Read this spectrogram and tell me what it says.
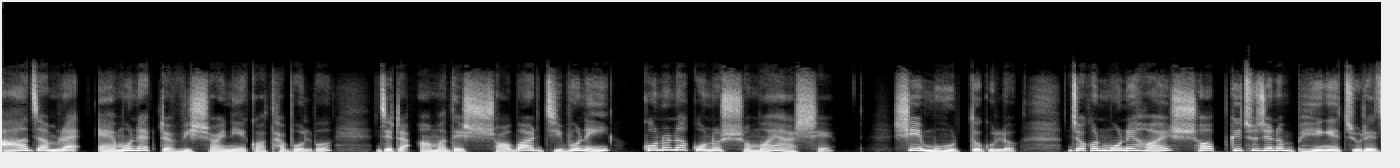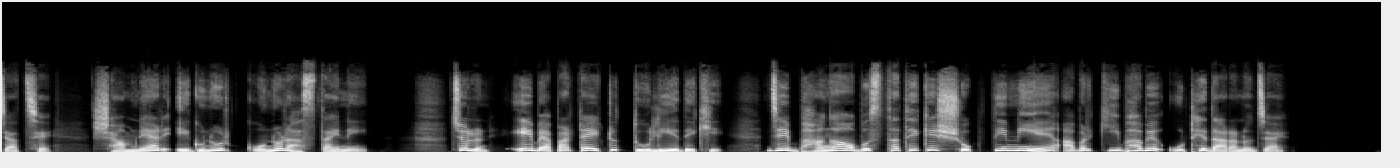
আজ আমরা এমন একটা বিষয় নিয়ে কথা বলব, যেটা আমাদের সবার জীবনেই কোনো না কোনো সময় আসে। সেই মুহূর্তগুলো, যখন মনে হয় সব কিছু যেন ভেঙে চুরে যাচ্ছে, সামনে আর এগোনোর কোনো রাস্তাই নেই। চলুন, এই ব্যাপারটা একটু তুলিয়ে দেখি, যে ভাঙা অবস্থা থেকে শক্তি নিয়ে আবার কীভাবে উঠে দাঁড়ানো যায়।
